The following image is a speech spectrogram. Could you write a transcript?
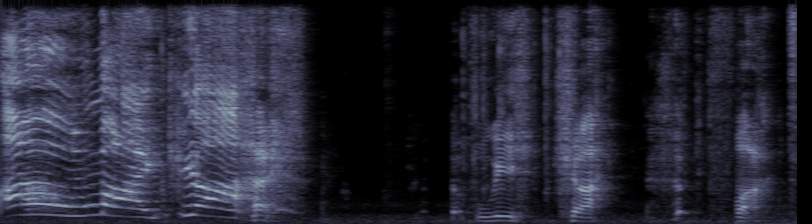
Oh my god! We got fucked.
